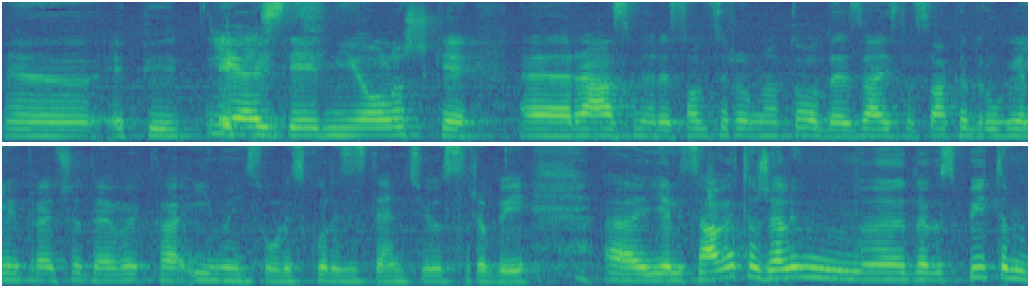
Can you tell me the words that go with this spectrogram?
epi, Jest. epidemiološke e, razmere s obzirom na to da je zaista svaka druga ili treća devojka ima insulinsku rezistenciju u Srbiji. Jelisaveta, želim e, da vas pitam e,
